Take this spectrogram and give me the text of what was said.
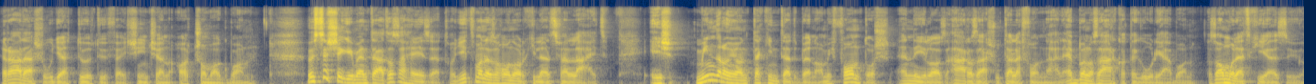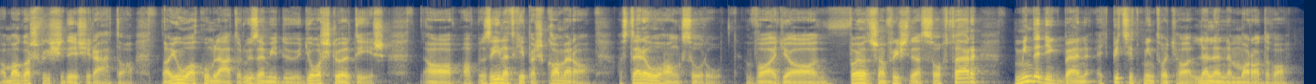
ráadásul ugye töltőfej sincsen a csomagban. Összességében tehát az a helyzet, hogy itt van ez a Honor 90 Lite, és minden olyan tekintetben, ami fontos ennél az árazású telefonnál, ebben az árkategóriában, az AMOLED kijelző, a magas frissítési ráta, a jó akkumulátor üzemidő, gyors töltés, a, az életképes kamera, a stereo hangszóró, vagy a folyamatosan frissített szoftver, mindegyikben egy picit, mintha le lenne maradva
